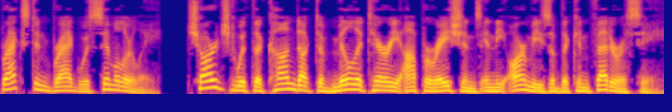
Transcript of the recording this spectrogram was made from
Braxton Bragg was similarly charged with the conduct of military operations in the armies of the Confederacy.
